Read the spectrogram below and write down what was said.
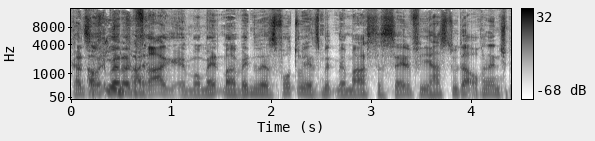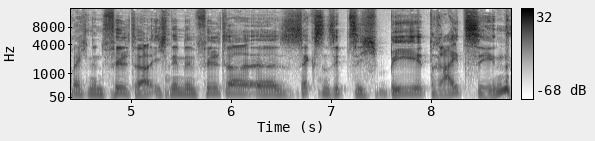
Kannst auch immer dann fragen, im Moment mal, wenn du das Foto jetzt mit mir machst, das Selfie, hast du da auch einen entsprechenden Filter? Ich nehme den Filter äh, 76B13.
